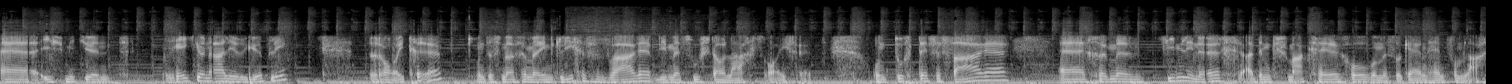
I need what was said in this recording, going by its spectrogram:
äh, ist, wir tun regionale Rüebli räuchern und das machen wir im gleichen Verfahren, wie man sonst auch Lachs räuchert. Und durch das Verfahren äh, können wir ziemlich näher an dem Geschmack herkommen, den wir so gerne haben vom Lachs.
